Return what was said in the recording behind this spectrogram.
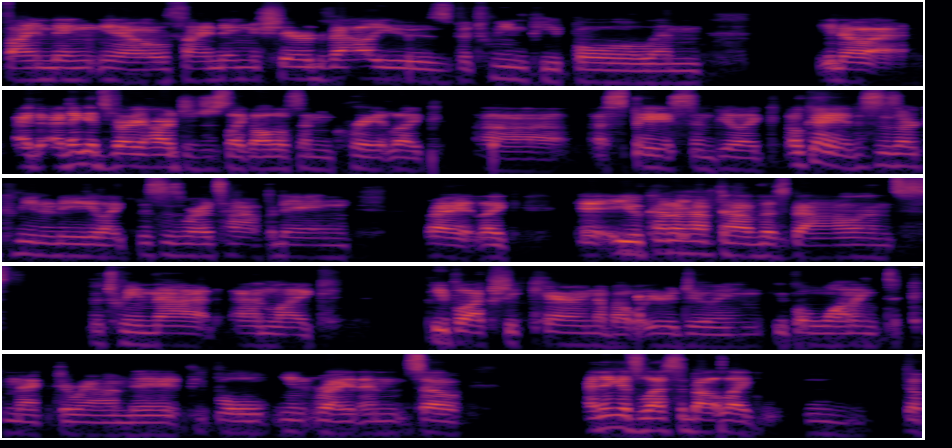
finding you know finding shared values between people and you know, I, I think it's very hard to just like all of a sudden create like uh, a space and be like, okay, this is our community, like this is where it's happening, right? Like it, you kind of have to have this balance between that and like people actually caring about what you're doing, people wanting to connect around it, people, right? And so I think it's less about like the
